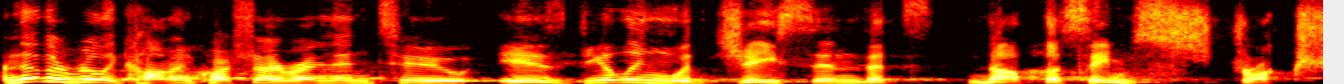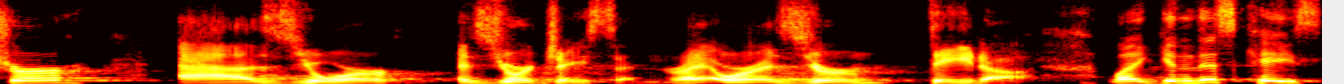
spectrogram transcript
Another really common question I run into is dealing with JSON that's not the same structure as your, as your JSON, right? Or as your data. Like in this case,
